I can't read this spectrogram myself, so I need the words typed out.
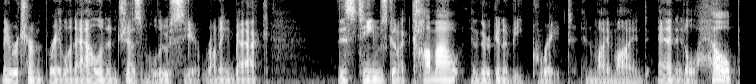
They return Braylon Allen and Chez Mellusi at running back. This team's going to come out and they're going to be great in my mind. And it'll help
